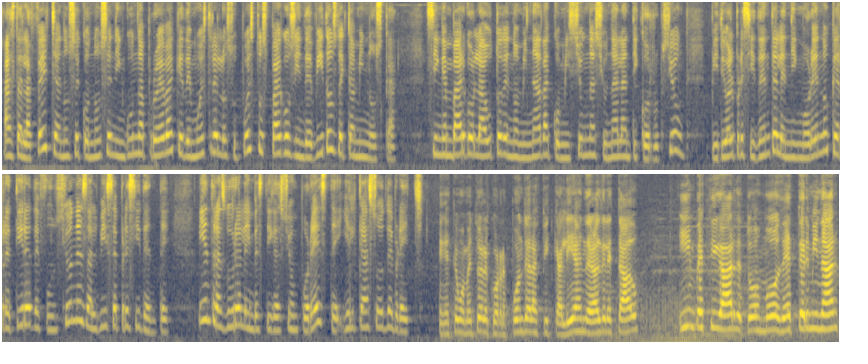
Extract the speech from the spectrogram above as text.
Hasta la fecha no se conoce ninguna prueba que demuestre los supuestos pagos indebidos de Caminosca. Sin embargo, la autodenominada Comisión Nacional Anticorrupción pidió al presidente Lenín Moreno que retire de funciones al vicepresidente, mientras dure la investigación por este y el caso de Brecht. En este momento le corresponde a la Fiscalía General del Estado investigar, de todos modos, determinar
